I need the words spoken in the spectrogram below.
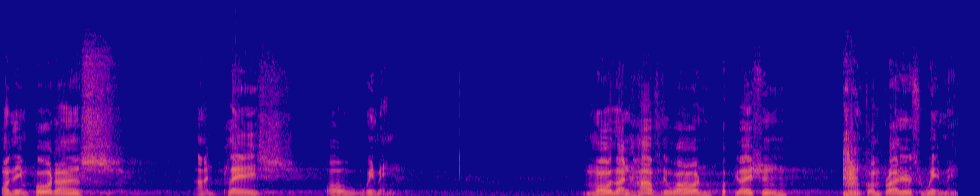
on the importance and place of women. More than half the world population comprises women.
